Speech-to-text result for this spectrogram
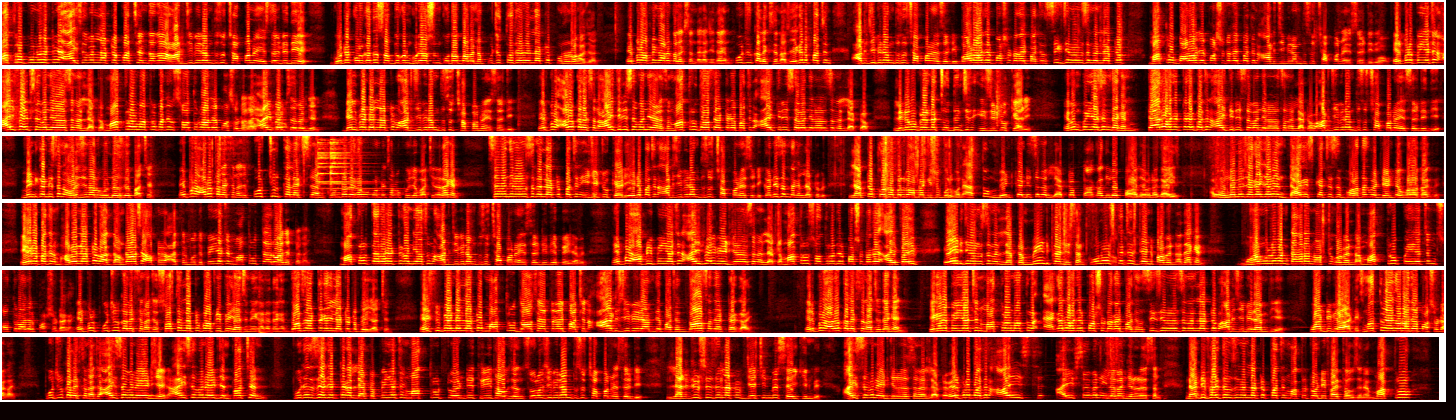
মাত্র পনেরো হাজার টাকা আই সেভেন ল্যাপটপ পাচ্ছেন দাদা আট জিবি র্যাম দুশো ছাপ্পান্ন এসএসডি দিয়ে। গোটা কলকাতা সব দোকান ঘুরে আসুন কোথাও পাবেন না। পঁচাত্তর হাজারের ল্যাপটপ পনেরো হাজার। এরপর আপনাকে আরও কালেকশন দেখাচ্ছি। দেখেন প্রচুর কালেকশন আছে। এখানে পাচ্ছেন আট জিবি র্যাম দুশো ছাপ্পান্ন এসএসডি বারো হাজার পাঁচশো টাকায় পাচ্ছেন সিক্স জেনারেশনের ল্যাপটপ মাত্র বারো হাজার পাঁচশো টাকায় পাচ্ছেন আট জিবি র্যাম দুশো ছাপ্পান্ন এসএসডি দিয়ে। এরপরে পেয়ে যাচ্ছেন আই ফাইভ সেভেন জেনারেশনের ল্যাপটপ মাত্র আর মাত্র পাচ্ছেন সতেরো হাজার পাঁচশো টাকায়। I five seven gen Dell ব্র্যান্ডের ল্যাপটপ আট জিবি র্যাম দুশো ছাপ্পান্ন এসএসডি এরপর আরও collection i three seven generation মাত্র দশ হাজার টাকায় পাচ্ছেন আই থ্রি সেভেন জেনারেশনের ল্যাপটপ লিনোভো ব্র্যান্ডের চোদ্দ ইঞ্চির ইজি টু ক্যারি এবং পেয়ে যাচ্ছেন, দেখেন, তেরো হাজার টাকায় পাচ্ছেন আই থ্রি সেভেন জেনারেশনের ল্যাপটপ আট জিবি র্যাম দুশো ছাপ্পান্ন এসএসডি দিয়ে। মিন্ট কন্ডিশন অরিজিনাল উইন্ডোজ দিয়ে পাচ্ছেন। এরপর আরও কালেকশন আছে, প্রচুর কালেকশন কোনটা দেখাবো, কোনটা ছাড়বো খুঁজে পাচ্ছি না। দেখেন সেভেন জেনারেশনের ল্যাপটপ পাচ্ছেন ইজি টু ক্যারি এটা পাচ্ছেন আট জিবি র্যাম দুশো ছাপ্পান্ন এসএসডি কন্ডিশন দেখেন ল্যাপটপের ল্যাপটপ কথা বলব, আমরা কিছু বলব না। এত মিন্ট কন্ডিশনের ল্যাপটপ টাকা দিলেও পাওয়া যাবে না গাইজ আর অন্যান্য জায়গায় যাবেন, দাগ স্ক্যাচেসে ভরা থাকবে ডেন্টে ভরা থাকবে। এখানে পাচ্ছেন ভালো ল্যাপটপ আর দামটা আছে আপনার আয়তের মধ্যে। পেয়ে যাচ্ছেন মাত্র তেরো হাজার টাকায়। মাত্র তেরো হাজার টাকা নিয়ে আসুন আট জিবি র্যাম দুশো ছাপ্পান্ন এসএসডি দিয়ে পেয়ে যাবেন। এরপর আপনি পেয়ে যাচ্ছেন আই ফাইভ এইট জেনারেশনের ল্যাপটপ মাত্র সতেরো হাজার পাঁচশো টাকায় আই ফাইভ এইট জেনারেশনের ল্যাপটপ মিন্ট কন্ডিশন কোনো স্ক্যাচেস ডেন্ট পাবেন না। দেখেন মহামূল্যবান টাকাটা নষ্ট করবেন না মাত্র পেয়ে যাচ্ছেন সতেরো হাজার পাঁচশো টাকায়। এরপর প্রচুর কালেকশন আছে সস্তার ল্যাপটপ আপনি পেয়ে যাচ্ছেন এখানে। দেখেন দশ হাজার টাকায় ল্যাপটপটা পেয়ে যাচ্ছেন। এইচপি ব্র্যান্ডের ল্যাপটপ মাত্র দশ হাজার টাকায় পাচ্ছেন আট জিবি র্যাম দিয়ে পাচ্ছেন দশ হাজার টাকায়। এরপর আরও কালেকশন আছে দেখেন এখানে পেয়ে যাচ্ছেন মাত্র মাত্র এগারো হাজার পাঁচশো টাকায় পাচ্ছেন সিক্স জেনারেশনের ল্যাপটপ আট জিবি র্যাম দিয়ে ওয়ান টিবি হার্ড ডিস্ক মাত্র এগারো হাজার পাঁচশো টাকায়। প্রচুর কালেকশন আছে i seven eight gen i seven eight gen পাচ্ছেন পঁচাশি হাজার টাকার ল্যাপটপ পেয়ে যাচ্ছেন মাত্র টোয়েন্টি থ্রি থাউজেন্ড ষোলো জিবি র্যাম দুশো ছাপ্পান্ন এসএসডি ল্যাটিটিউড সিরিজের ল্যাপটপ যে চিনবে সেই কিনবে। আই সেভেন এইট জেনারেশনের ল্যাপটপ এরপরে পাচ্ছেন i i seven eleven generation ninety five থাউজেন্ডের laptop পাচ্ছেন মাত্র টোয়েন্টি ফাইভ থাউজেন্ডে মাত্র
